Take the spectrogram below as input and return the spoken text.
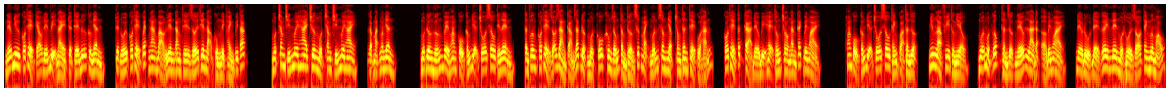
Nếu như có thể kéo đến vị này tuyệt thế nữ cường nhân tuyệt đối có thể quét ngang bảo liên đăng thế giới thiên đạo cùng lịch hành quy tắc. 192 chương 192, gặp mặt ngoan nhân. Một đường hướng về hoang cổ cấm địa chỗ sâu tiến lên tần phương có thể rõ ràng cảm giác được một cỗ không giống tầm thường sức mạnh muốn xâm nhập trong thân thể của hắn có thể tất cả đều bị hệ thống cho ngăn cách bên ngoài hoang cổ cấm địa chỗ sâu thánh quả thần dược, nhưng là phi thường nhiều, mỗi một gốc thần dược nếu là đặt ở bên ngoài, đều đủ để gây nên một hồi gió tanh mưa máu.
